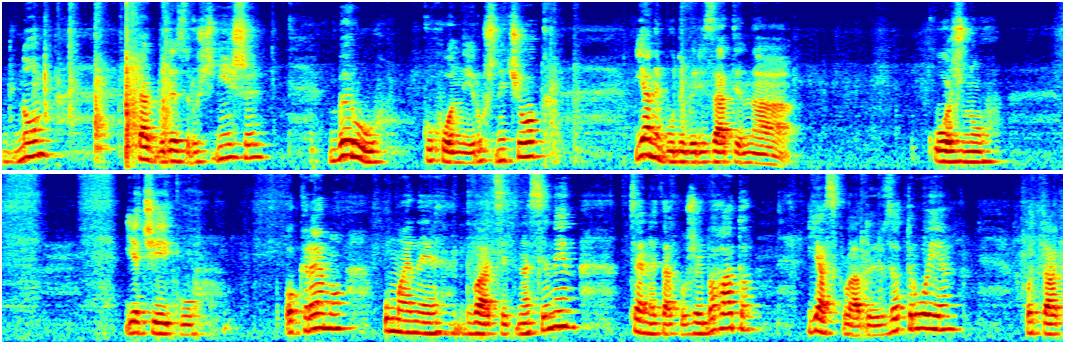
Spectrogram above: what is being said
дном. Так буде зручніше. Беру кухонний рушничок. Я не буду вирізати на кожну ячейку окремо. У мене 20 насінин. Це не так уже й багато. Я складую за троє. Отак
